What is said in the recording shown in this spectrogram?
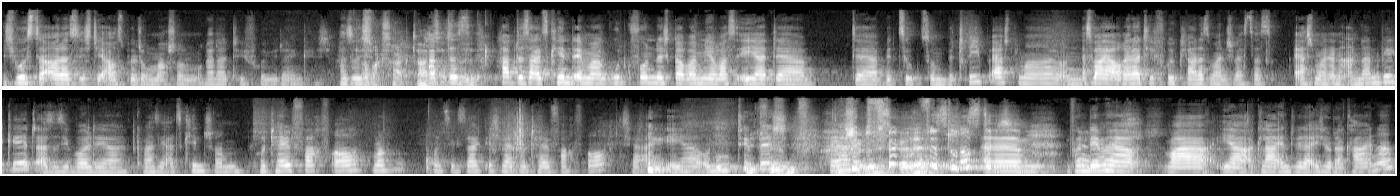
ich wusste auch, dass ich die Ausbildung mache, schon relativ früh, denke ich. Also ich habe das, hab das als Kind immer gut gefunden. Ich glaube, bei mir war es eher der, der Bezug zum Betrieb erstmal. Und es war ja auch relativ früh klar, dass meine Schwester erstmal einen anderen Weg geht. Also sie wollte ja quasi als Kind schon Hotelfachfrau machen. Hat sie gesagt, ich werde Hotelfachfrau. Das ist ja eher untypisch. Ja. Das ist lustig. Ähm, von dem her war ja klar, entweder ich oder keiner.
